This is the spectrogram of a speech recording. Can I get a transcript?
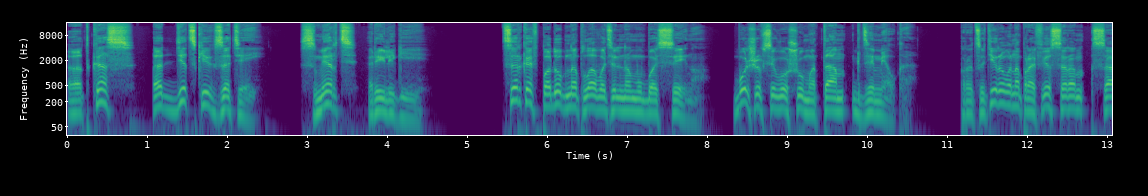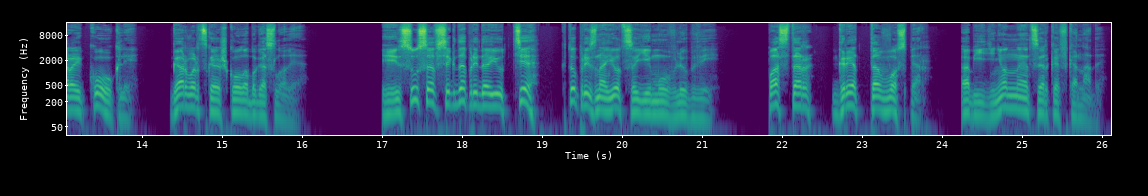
Отказ от детских затей. Смерть религии. Церковь подобна плавательному бассейну. Больше всего шума там, где мелко. Процитировано профессором Сарой Коукли, Гарвардская школа богословия. Иисуса всегда предают те, кто признается ему в любви. Пастор Гретта Воспер, Объединенная Церковь Канады.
